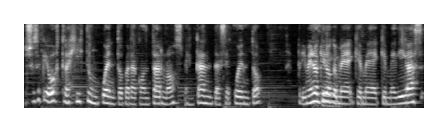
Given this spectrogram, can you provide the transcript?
yo sé que vos trajiste un cuento para contarnos, me encanta ese cuento. Primero quiero que me, que, me, digas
